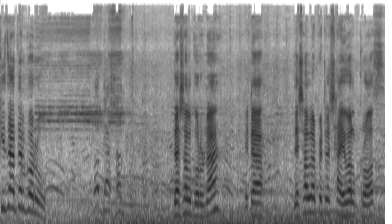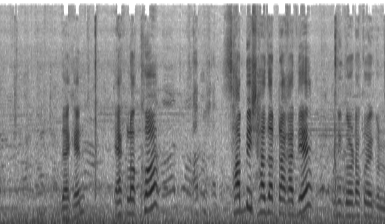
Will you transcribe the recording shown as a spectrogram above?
কি জাতের গরু? দেশাল গরু না? এটা দেশালের পেটে সাইওয়াল ক্রস। দেখেন, এক লক্ষ ছাব্বিশ হাজার টাকা দিয়ে উনি গরুটা ক্রয় করল।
